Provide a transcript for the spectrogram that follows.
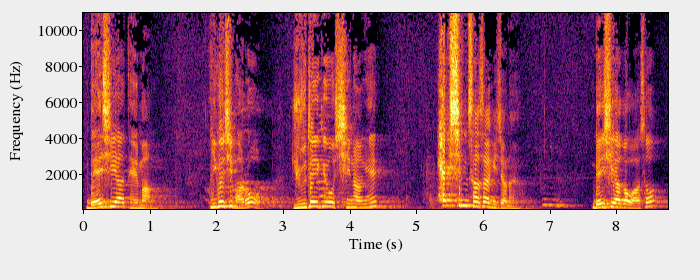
메시아 대망. 이것이 바로 유대교 신앙의 핵심 사상이잖아요. 메시아가 와서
